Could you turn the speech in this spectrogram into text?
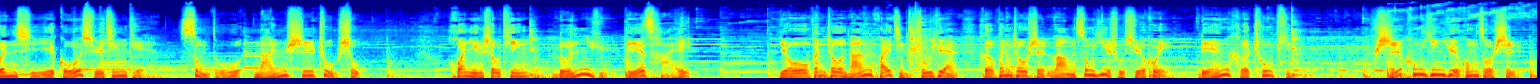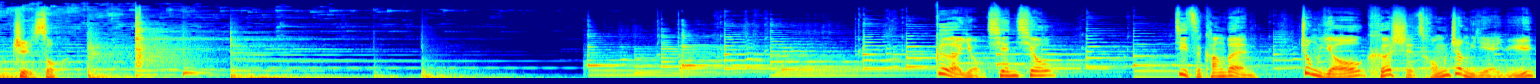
温习国学经典，诵读南师著述，欢迎收听《论语别裁》，由温州南怀瑾书院和温州市朗诵艺术学会联合出品，时空音乐工作室制作。各有千秋。季子康问。仲由可使从政也与？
